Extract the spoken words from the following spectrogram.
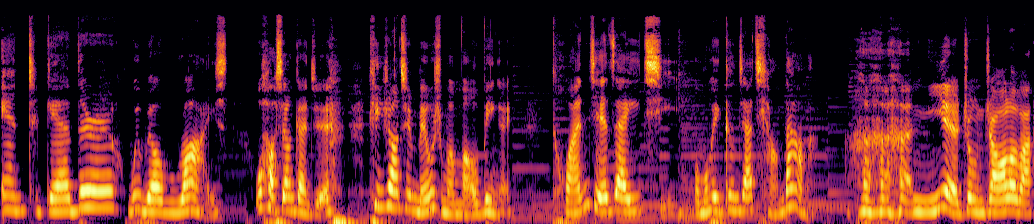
And together we will rise. 我好像感觉 听上去没有什么毛病哎，团结在一起，我们会更加强大嘛。你也中招了吧？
